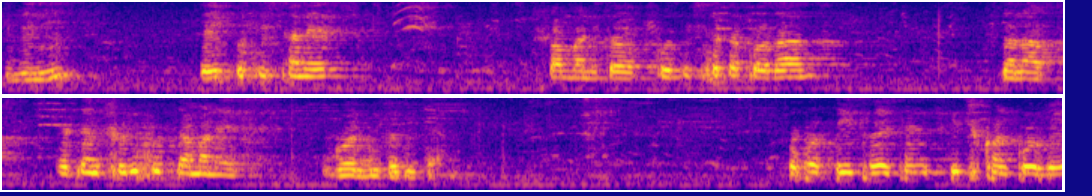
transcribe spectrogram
যিনি এই প্রতিষ্ঠানের সম্মানিত প্রতিষ্ঠাতা প্রধান জনাব এস এম শরীফুজ্জামানের গর্বিত বিচার। উপস্থিত হয়েছেন কিছুক্ষণ পূর্বে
